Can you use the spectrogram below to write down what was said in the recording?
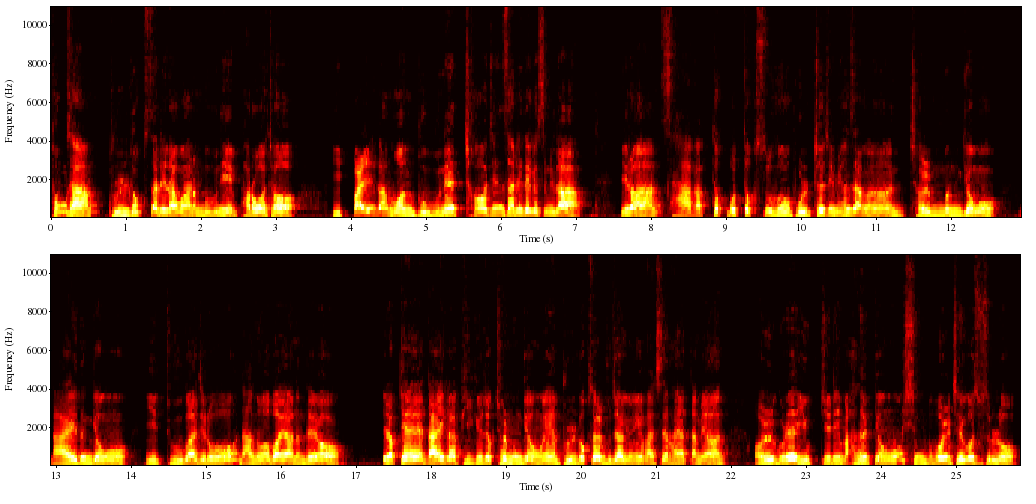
통상 불독살이라고 하는 부분이 바로 저 이 빨간 원 부분에 처진 살이 되겠습니다. 이러한 사각턱 보톡스 후 볼처짐 현상은 젊은 경우, 나이 든 경우 이 두 가지로 나누어 봐야 하는데요. 이렇게 나이가 비교적 젊은 경우에 불독살 부작용이 발생하였다면 얼굴에 육질이 많을 경우 심부볼 제거 수술로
